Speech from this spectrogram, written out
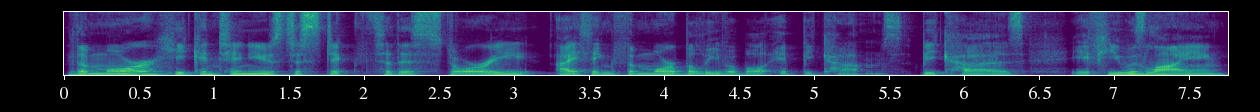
the more he continues to stick to this story, I think the more believable it becomes. Because if he was lying,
